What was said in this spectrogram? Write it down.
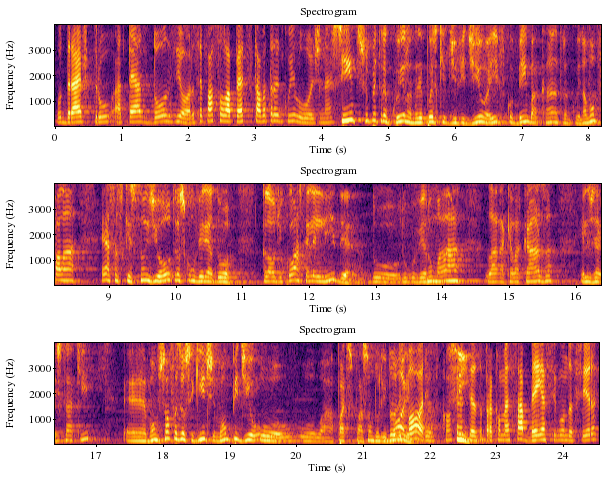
o drive-thru até às 12 horas. Você passou lá perto, estava tranquilo hoje, né? Sim, super tranquilo, né? Depois que dividiu aí, ficou bem bacana, tranquilo. Nós vamos falar essas questões e outras com o vereador Cláudio Costa, ele é líder do, do governo Marra, lá naquela casa, ele já está aqui. É, vamos só fazer o seguinte, vamos pedir o, o- a participação do Do Libório? Libório? Com Sim. certeza, para começar bem a segunda-feira.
